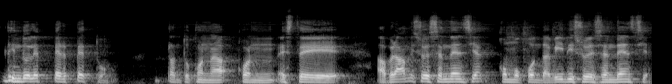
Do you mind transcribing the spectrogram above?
de índole perpetuo, tanto con, con este Abraham y su descendencia como con David y su descendencia.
